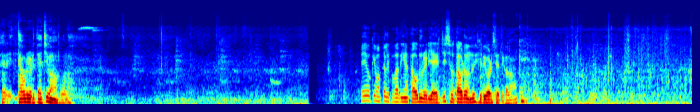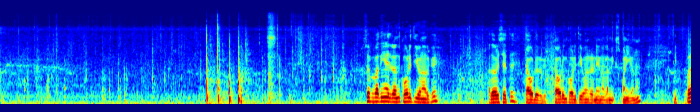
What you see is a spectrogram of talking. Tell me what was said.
சரி தவிடு எடுத்தாச்சு வாங்க போகலாம் ஏ ஓகே மக்கள் இப்போ பார்த்தீங்கன்னா தவிடும் ரெடி ஆயிடுச்சு ஸோ தவிடு வந்து இதோடு சேர்த்துக்கலாம் ஓகே ஸோ இப்போ பார்த்தீங்கன்னா இதில் வந்து கோழி தீவனம் இருக்குது அதோடு சேர்த்து தவிடு இருக்குது தவிடும் கோழி தீவனம் ரெண்டையும் நல்லா மிக்ஸ் பண்ணிக்கணும். இப்போ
